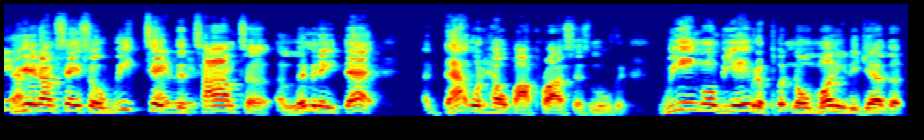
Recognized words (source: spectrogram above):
Yeah. You get what I'm saying? So we take the time to eliminate that. That would help our process moving. We ain't gonna be able to put no money together.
